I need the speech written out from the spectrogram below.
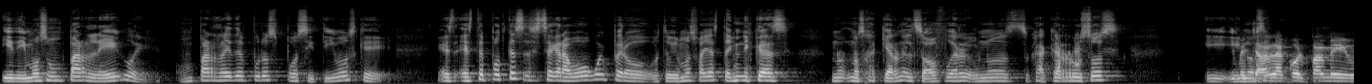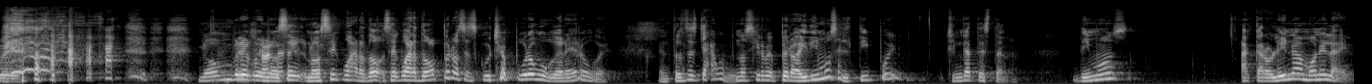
Y dimos un parlay, güey. Un parlay de puros positivos que... es- este podcast se grabó, güey, pero tuvimos fallas técnicas. No- nos hackearon el software, unos hackers rusos. Y, Y me no echaron se- la culpa a mí, güey. No, hombre, güey, no se, no se guardó. Se guardó, pero se escucha puro mugrero, güey. Entonces ya, güey, no sirve. Pero ahí dimos el tip, güey. Chingate esta, güey. Dimos a Carolina Moneyline.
